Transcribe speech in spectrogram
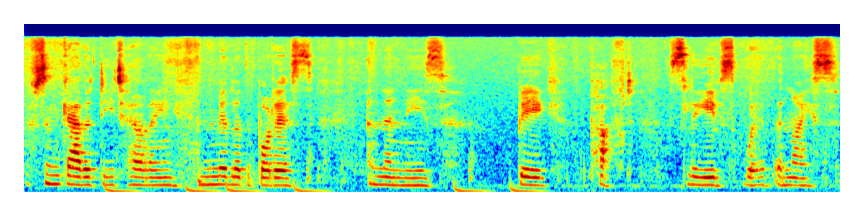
with some gathered detailing in the middle of the bodice and then these big puffed sleeves with a nice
